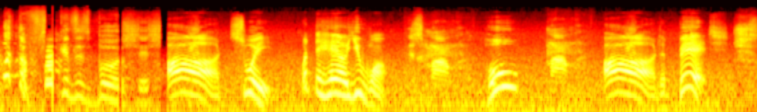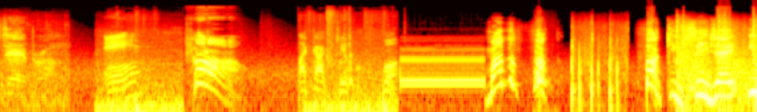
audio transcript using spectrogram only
What the fuck is this bullshit? Oh, sweet. What the hell you want? This mama. Who? Mama. Oh, the bitch. She's dead, bro. And? Carl. Like I give a fuck. Motherfucker. Fuck you, CJ. You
